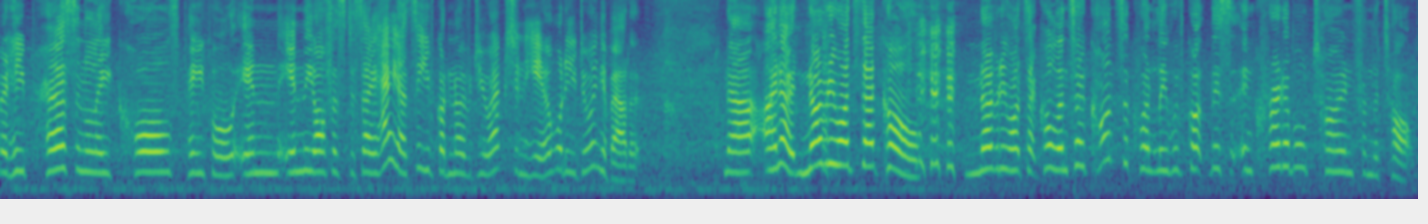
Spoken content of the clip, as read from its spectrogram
but he personally calls people in, in the office to say, hey, I see you've got an overdue action here, what are you doing about it? Now, I know, nobody wants that call. nobody wants that call, and so consequently, we've got this incredible tone from the top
